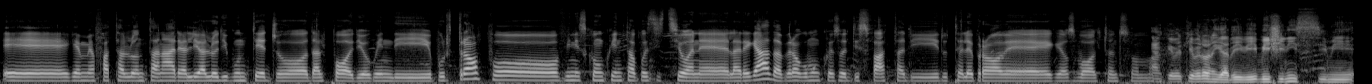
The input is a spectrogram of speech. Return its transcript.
e che mi ha fatto allontanare a livello di punteggio dal podio, quindi purtroppo finisco in quinta posizione la regata, però comunque soddisfatta di tutte le prove che ho svolto. Insomma. Anche perché Veronica arrivi vicinissimi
